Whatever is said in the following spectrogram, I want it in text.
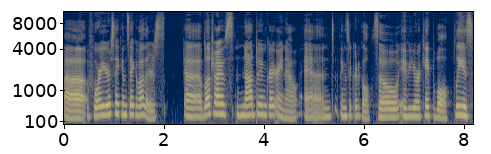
uh, for your sake and sake of others. Uh, blood drives not doing great right now, and things are critical. So if you are capable, please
